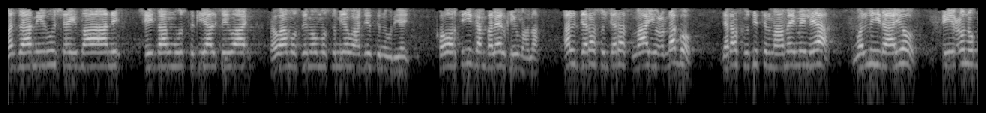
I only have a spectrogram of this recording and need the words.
mazamiru shaydaani shaydaan mustakiyaalshay waay rawaa muslim muslim iya waadidka nuuriyey koorti i gambaleelki mana aljarasu jaras maa yuclago jarasku si tilmaamay mayliya wala hiraayo fi cunug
